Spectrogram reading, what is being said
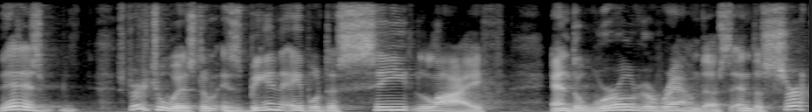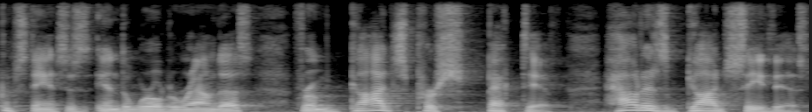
That is, spiritual wisdom is being able to see life and the world around us and the circumstances in the world around us from God's perspective. How does God see this?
